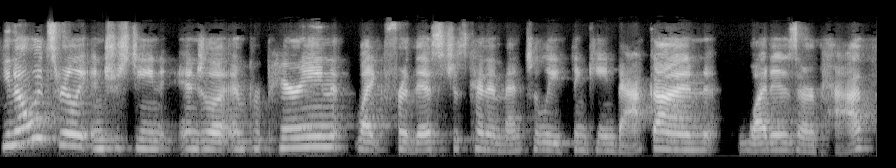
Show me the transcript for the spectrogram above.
You know what's really interesting, Angela, and preparing like for this, just kind of mentally thinking back on what is our path.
